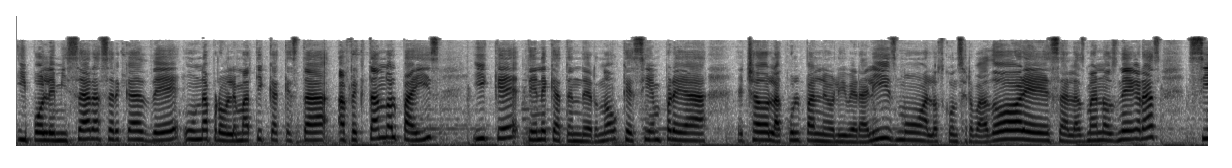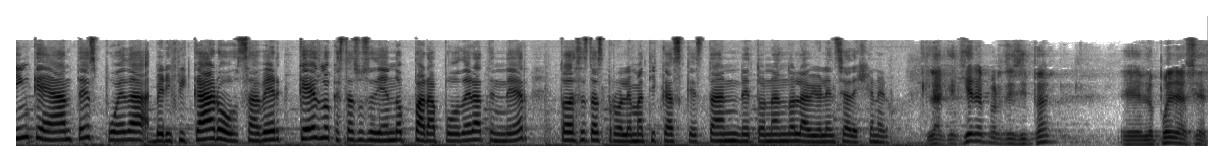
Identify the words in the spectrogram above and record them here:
y polemizar acerca de una problemática que está afectando al país y que tiene que atender, ¿no? Que siempre ha echado la culpa al neoliberalismo, a los conservadores, a las manos negras, sin que antes pueda verificar o saber qué es lo que está sucediendo para poder atender todas estas problemáticas que están detonando la violencia de género. La que quiera participar eh, lo puede hacer.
